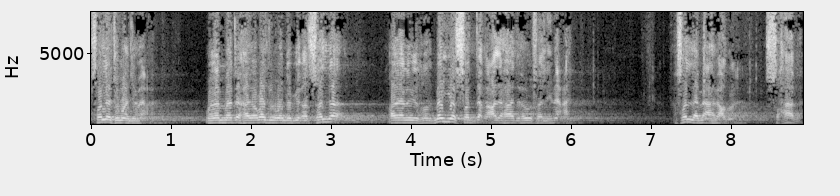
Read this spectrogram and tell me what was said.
صليت مع جماعة. ولما دخل رجل والنبي قد صلى قال النبي صلى الله عليه وسلم من يتصدق على هذا فيصلي معه؟ فصلى معه بعض الصحابة.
